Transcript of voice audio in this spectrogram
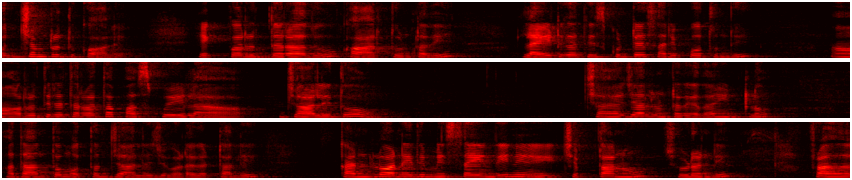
కొంచెం రుద్దుకోవాలి. ఎక్కువ రుద్దరాదు కారుతుంటుంది. లైట్గా తీసుకుంటే సరిపోతుంది. రుద్దిన తర్వాత పసుపు ఇలా జాలితో ఛాయజాలి ఉంటుంది కదా ఇంట్లో దాంతో మొత్తం జాలి వడగట్టాలి. కండ్లు అనేది మిస్ అయింది నేను చెప్తాను చూడండి. ఫ-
